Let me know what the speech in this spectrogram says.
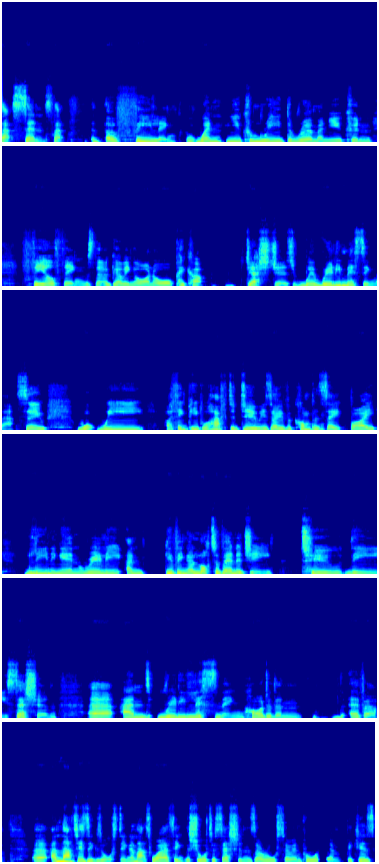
that sense that of feeling when you can read the room and you can feel things that are going on or pick up gestures. We're really missing that. So what we i think people have to do is overcompensate by leaning in really and giving a lot of energy to the session uh, and really listening harder than ever. Uh, and that is exhausting. And that's why I think the shorter sessions are also important because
